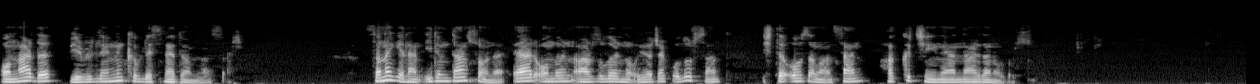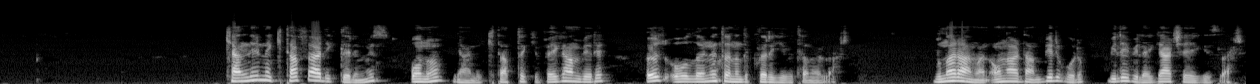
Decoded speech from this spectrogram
Onlar da birbirlerinin kıblesine dönmezler. Sana gelen ilimden sonra eğer onların arzularına uyacak olursan işte o zaman sen hakkı çiğneyenlerden olursun. Kendilerine kitap verdiklerimiz onu yani kitaptaki peygamberi öz oğullarını tanıdıkları gibi tanırlar. Buna rağmen onlardan bir grup bile bile gerçeği gizler.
